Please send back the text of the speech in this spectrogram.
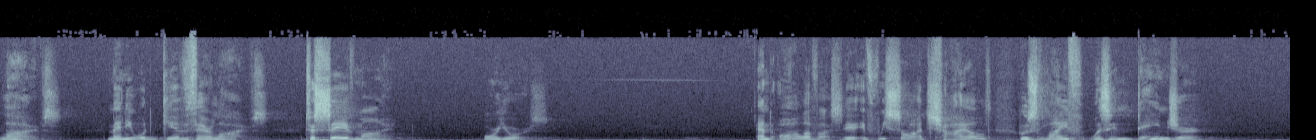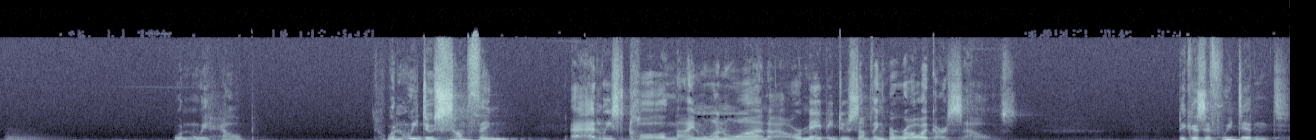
lives. Many would give their lives to save mine or yours. And all of us, if we saw a child whose life was in danger, wouldn't we help? Wouldn't we do something? At least call 911 uh, or maybe do something heroic ourselves. Because if we didn't,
